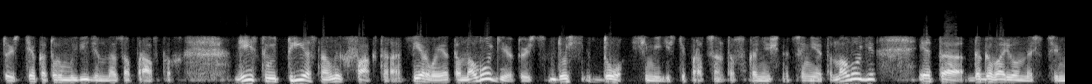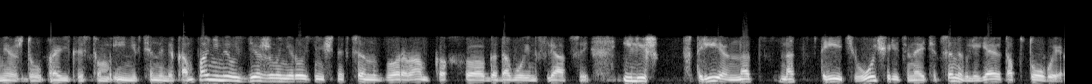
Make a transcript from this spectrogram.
то есть те, которые мы видим на заправках, действуют три основных фактора. Первый – это налоги, то есть до, до 70% в конечной цене это налоги. Это договоренности между правительством и нефтяными компаниями о сдерживании розничных цен в рамках э, годовой инфляции. И лишь в, три, на, на третью очередь на эти цены влияют оптовые.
